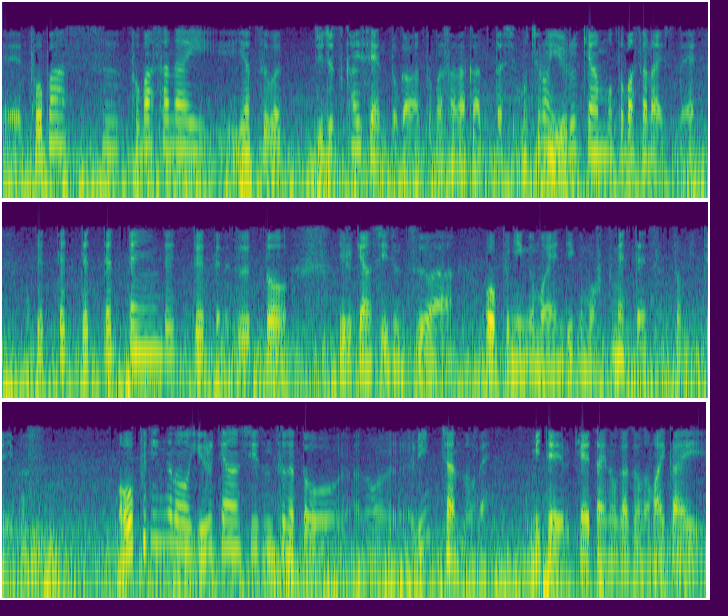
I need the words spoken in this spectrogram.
えー、飛ばす、飛ばさないやつは呪術廻戦とかは飛ばさなかったし、もちろんゆるキャンも飛ばさないですね。でってってってってんでってってね、ずっとゆるキャンシーズン2はオープニングもエンディングも含めてずっと見ています。オープニングのゆるキャンシーズン2だと、あの、りんちゃんのね、見ている携帯の画像が毎回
